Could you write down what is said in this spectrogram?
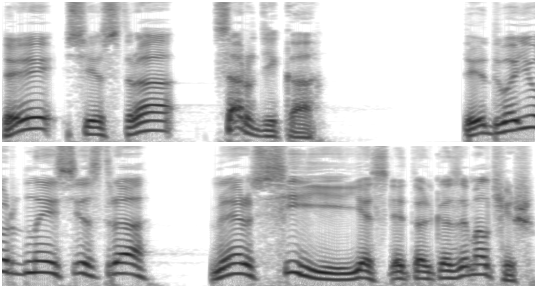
«Ты сестра Цардика. Ты двоюродная сестра Мерсии, если только замолчишь».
